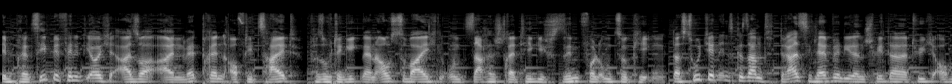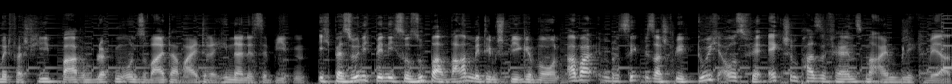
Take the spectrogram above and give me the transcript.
Im Prinzip befindet ihr euch also ein Wettrennen auf die Zeit, versucht den Gegnern auszuweichen und Sachen strategisch sinnvoll umzukicken. Das tut ihr in insgesamt 30 Leveln, die dann später natürlich auch mit verschiebbaren Blöcken und so weiter weitere Hindernisse bieten. Ich persönlich bin nicht so super warm mit dem Spiel geworden, aber im Prinzip ist das Spiel durchaus für Action-Puzzle-Fans mal einen Blick wert.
